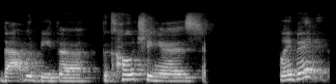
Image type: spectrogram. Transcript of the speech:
that would be the the coaching is play big.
